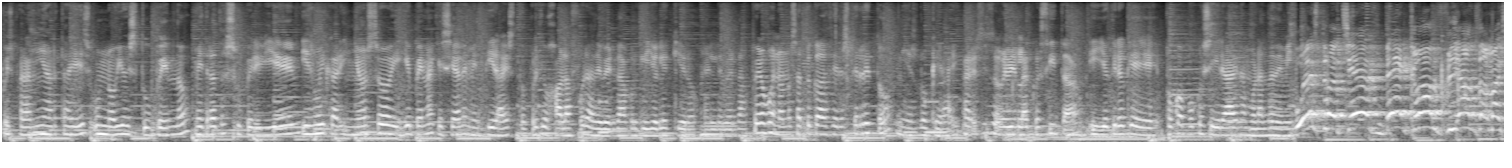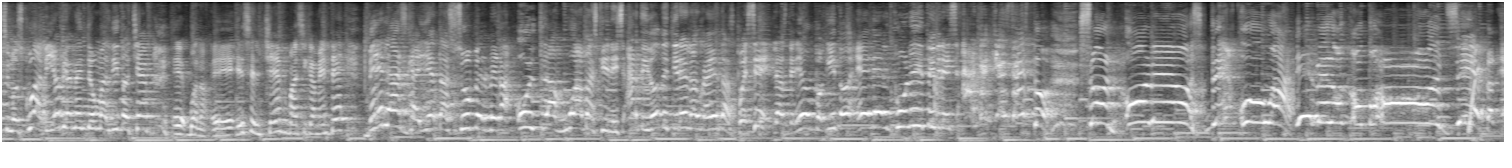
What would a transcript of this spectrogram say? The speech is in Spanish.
Pues para mí Arta es un novio estupendo, me trata súper bien y es muy cariñoso y qué pena que sea de mentira esto, porque ojalá fuera de verdad, porque yo le quiero a él de verdad. Pero bueno, nos ha tocado hacer este reto y es lo que hay. A ver si sobrevive la cosita y yo creo que poco a poco se irá enamorando de mí. Vuestro chef de confianza, Máximo Squad. Y obviamente un maldito chef. eh, bueno, eh, es el chef básicamente de las galletas super mega ultra guapas. Que diréis, Arte, ¿y dónde tienes las galletas? Pues sí, las tenía un poquito en el culito. Y diréis, Arte, ¿qué es esto? Son Oreos de uva y melocotón. Sí,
